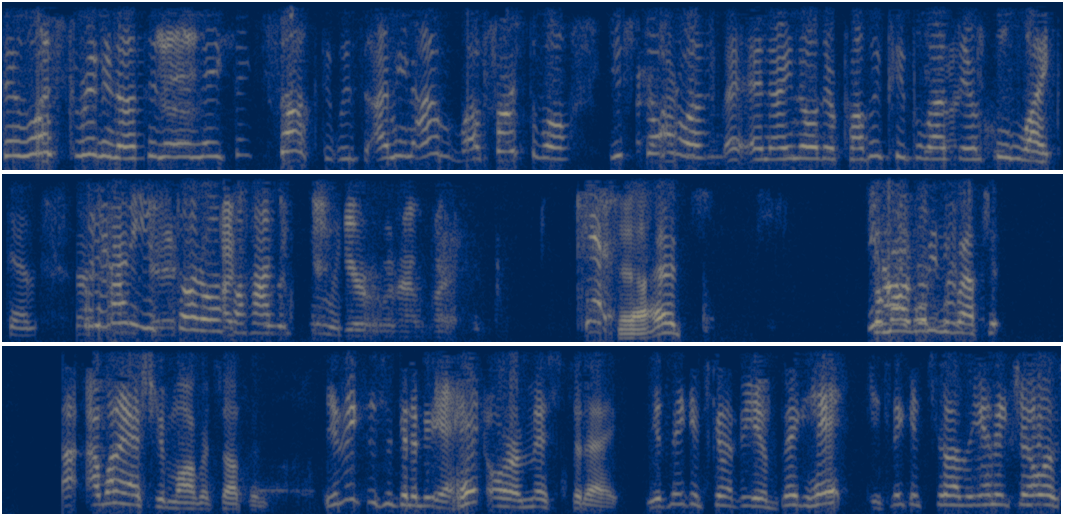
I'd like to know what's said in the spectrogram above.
They lost three to nothing, and they they sucked. It was, I mean, I'm uh, first of all, you start off, and I know there are probably people out there who like them, but how do you start off a hockey team with Here when I went. kids? Yeah, it's. You So, know, Margaret, what do you think about? I, I want to ask you, Margaret, something. Do you think this is going to be a hit or a miss today? You think it's going to be a big hit? You think it's uh, the NHL is?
